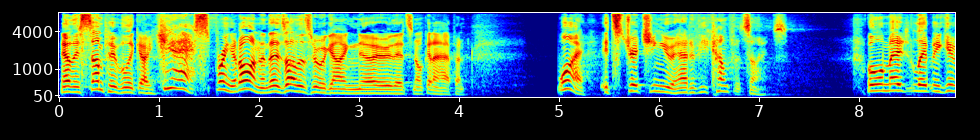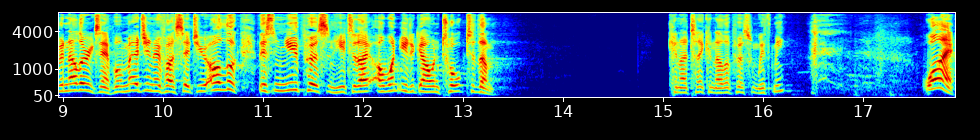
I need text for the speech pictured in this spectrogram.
Now, there's some people that go, yes, bring it on. And there's others who are going, no, that's not going to happen. Why? It's stretching you out of your comfort zones. Well, imagine, let me give another example. Imagine if I said to you, Oh, look, there's a new person here today. I want you to go and talk to them. Can I take another person with me? Why?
